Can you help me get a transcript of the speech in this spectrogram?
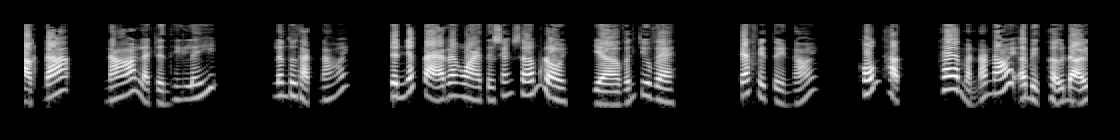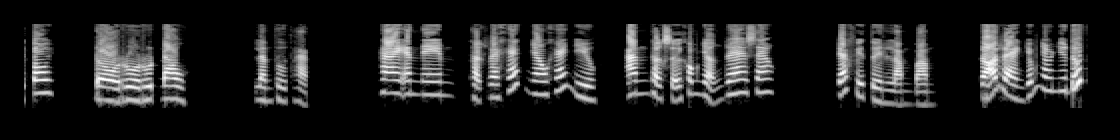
Thật đó, nó là trình thiên lý. Lâm thu thạch nói, trình nhất tạ ra ngoài từ sáng sớm rồi, giờ vẫn chưa về. Trác phi tuyền nói, khốn thật, thế mà nó nói ở biệt thự đợi tôi đồ rùa rụt đầu. Lâm thu thạch. Hai anh em thật ra khác nhau khá nhiều. Anh thật sự không nhận ra sao? Trác phi tuyền lầm bầm. Rõ ràng giống nhau như đúc.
